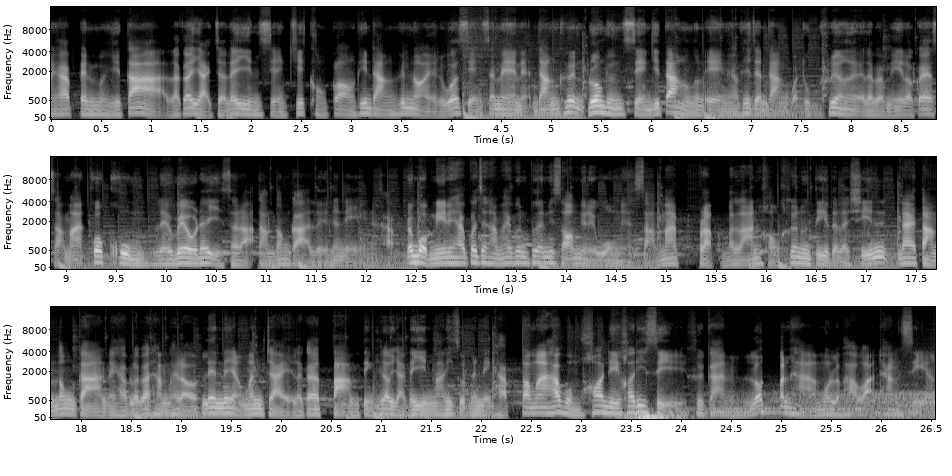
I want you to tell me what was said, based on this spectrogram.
นะครับเป็นมือกีตาร์แล้วก็อยากจะได้ยินเสียงคิดของกลองที่ดังขึ้นหน่อย หรือว่าเสียงสแนร์เนี่ยดังขึ้นรวมถึงเสียงกีตาร์ของตนเองนะครับที่จะดังกว่าทุกเครื่องเลยอะไรแบบนี้เราก็จะสามารถควบคุมเลเวลได้อิสระตามต้องการเลยนั่นเองนะครับระบบนี้นะครับก็จะทำให้เพื่อนๆที่ซ้อมอยู่ในวงเนี่ยสามารถปรับบาลานซ์ของเครื่องดนตรีแต่ละชิ้นได้ตามต้องการนะครับแล้วก็ทำให้เราเล่นได้อย่างมั่นใจ แล้วก็ตามสิ่งที่เราอยากได้ยินมากที่สุดนั่นเองครับต่อมาครับผมข้อดีข้อทีสี่4 คือการลดปัญหามลภาวะทางเสียง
